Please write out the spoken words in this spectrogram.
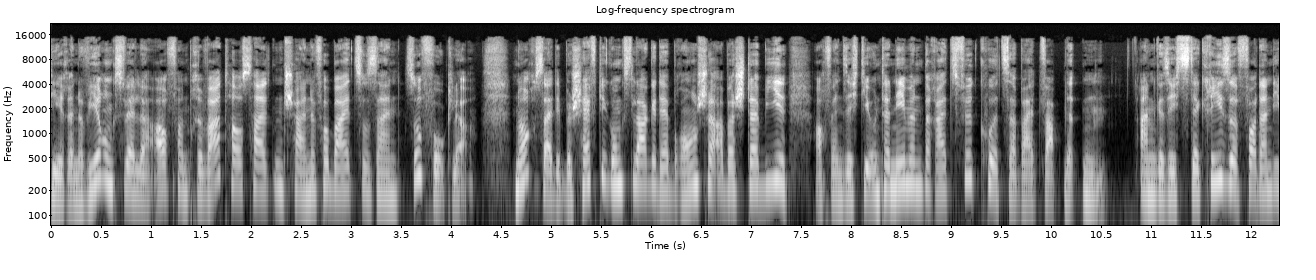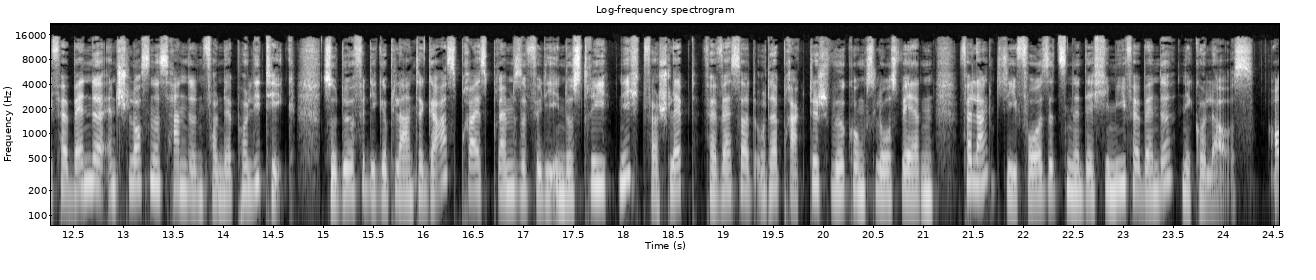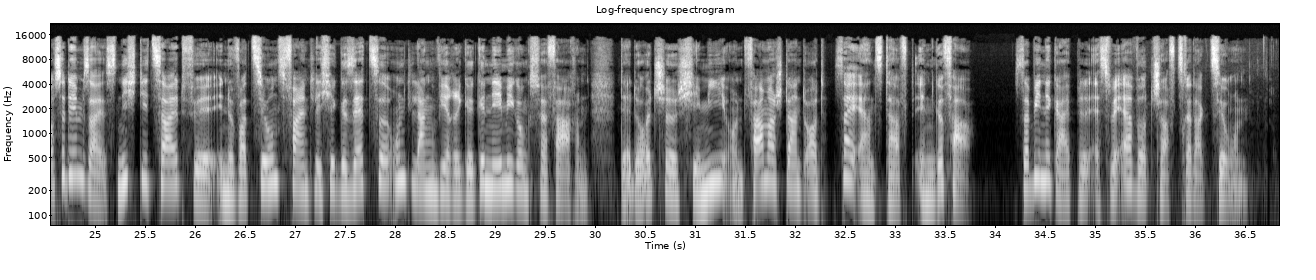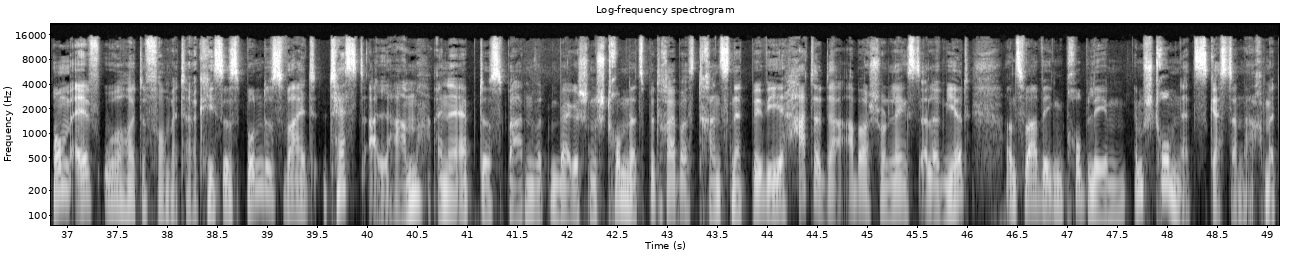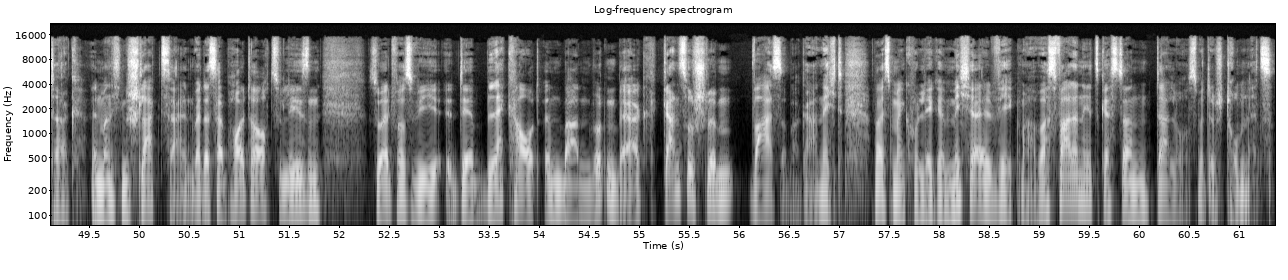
Die Renovierungswelle auch von Privathaushalten scheine vorbei zu sein, so Vogler. Noch sei die Beschäftigungslage der Branche aber stabil, auch wenn sich die Unternehmen bereits für Kurzarbeit wappneten. Angesichts der Krise fordern die Verbände entschlossenes Handeln von der Politik. So dürfe die geplante Gaspreisbremse für die Industrie nicht verschleppt, verwässert oder praktisch wirkungslos werden, verlangt die Vorsitzende der Chemieverbände Nikolaus. Außerdem sei es nicht die Zeit für innovationsfeindliche Gesetze und langwierige Genehmigungsverfahren. Der deutsche Chemie- und Pharmastandort sei ernsthaft in Gefahr. Sabine Geipel, SWR Wirtschaftsredaktion. Um 11 Uhr heute Vormittag hieß es bundesweit Testalarm. Eine App des baden-württembergischen Stromnetzbetreibers Transnet BW hatte da aber schon längst alarmiert. Und zwar wegen Problemen im Stromnetz gestern Nachmittag. In manchen Schlagzeilen war deshalb heute auch zu lesen, so etwas wie der Blackout in Baden-Württemberg. Ganz so schlimm war es aber gar nicht, weiß mein Kollege Michael Wegmar. Was war denn jetzt gestern da los mit dem Stromnetz?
